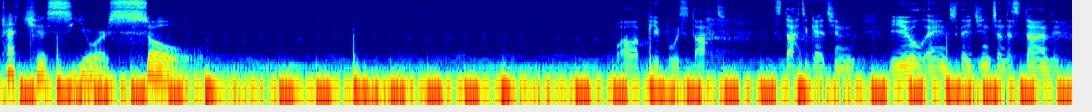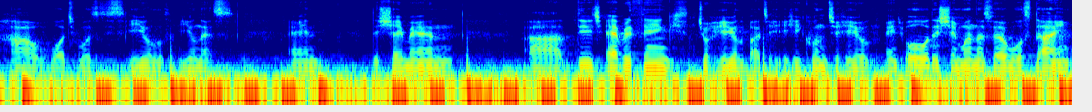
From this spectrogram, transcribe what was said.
touches your soul. Our people start start getting ill and they didn't understand how what was this ill illness. And the shaman uh, did everything to heal but he, couldn't heal. And all the shaman as well was dying.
